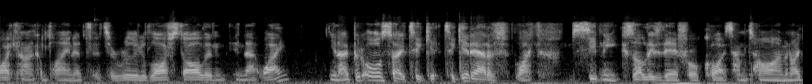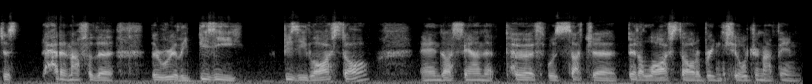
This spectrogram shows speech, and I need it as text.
I can't complain. It's it's a really good lifestyle in, in that way. You know, but also to get to get out of like Sydney because I lived there for quite some time and I just had enough of the the really busy busy lifestyle and I found that Perth was such a better lifestyle to bring children up in.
